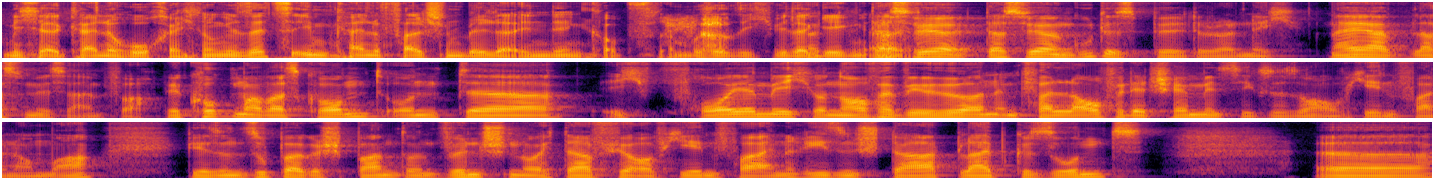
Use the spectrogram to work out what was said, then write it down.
Michael keine Hochrechnung. Setze ihm keine falschen Bilder in den Kopf. Dann muss ja. er sich wieder gegen. Das wäre das wäre ein gutes Bild, oder nicht? Naja, lassen wir es einfach. Wir gucken mal, was kommt. Und äh, ich freue mich und hoffe, wir hören im Verlaufe der Champions League-Saison auf jeden Fall nochmal. Wir sind super gespannt und wünschen euch dafür auf jeden Fall einen Riesenstart. Bleibt gesund. Äh,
